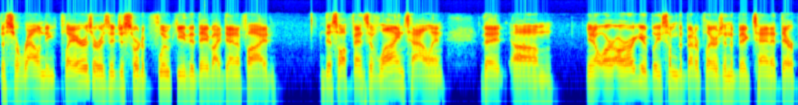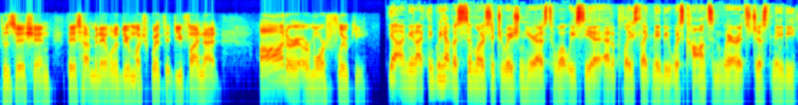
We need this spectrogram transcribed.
the surrounding players, or is it just sort of fluky that they've identified this offensive line talent that, um, you know, are, are arguably some of the better players in the Big Ten at their position? They just haven't been able to do much with it. Do you find that odd or, or more fluky? Yeah, I mean, I think we have a similar situation here as to what we see at, a place like maybe Wisconsin, where it's just maybe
